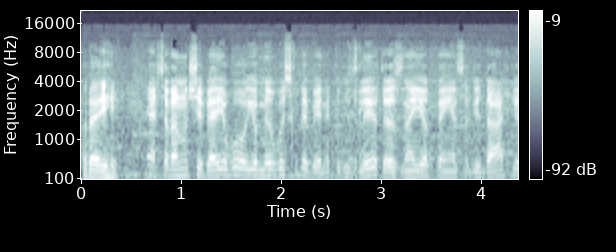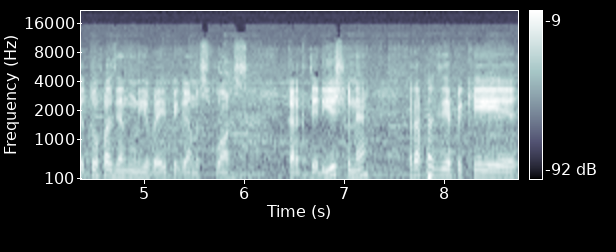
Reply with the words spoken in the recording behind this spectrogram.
por aí. É, se ela não tiver, eu, vou, eu mesmo vou escrever, né? Porque as letras, né? E eu tenho essa didática e eu estou fazendo um livro aí, pegando os pontos característicos, né? para fazer, porque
